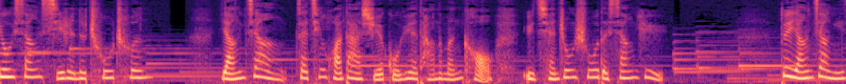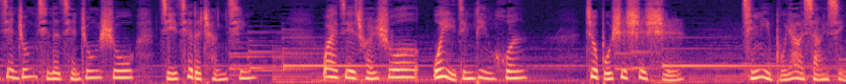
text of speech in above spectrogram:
幽香袭人的初春。杨绛在清华大学古月堂的门口与钱钟书的相遇，对杨绛一见钟情的钱钟书急切的澄清：外界传说我已经订婚，这不是事实，请你不要相信。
